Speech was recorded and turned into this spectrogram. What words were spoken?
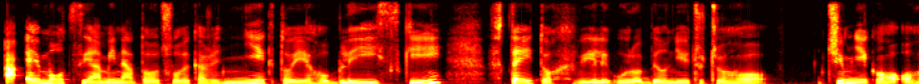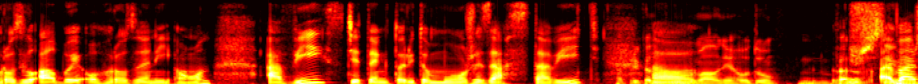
a emóciami na toho človeka, že niekto jeho blízky v tejto chvíli urobil niečo, čo ho čím niekoho ohrozil, alebo je ohrozený on. A vy ste ten, ktorý to môže zastaviť. Napríklad uh, mal nehodu, váš syn váš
